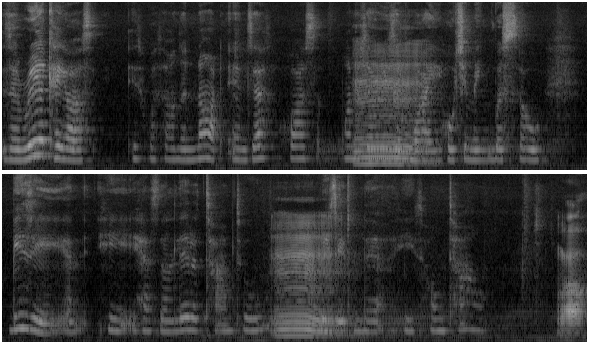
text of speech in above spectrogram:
the real chaos is was on the north, and that was one of the reasons Mm. why Ho Chi Minh was so busy, and he has a little time to Mm. visit their, his hometown. Wow,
